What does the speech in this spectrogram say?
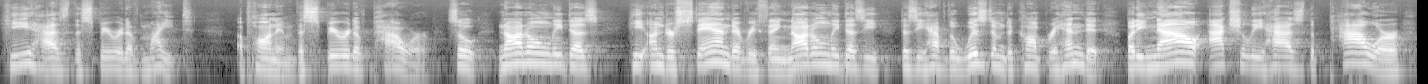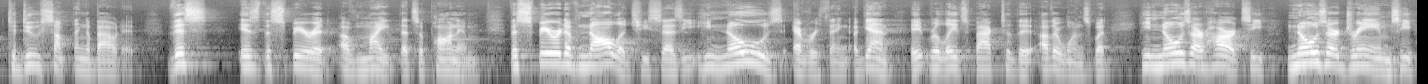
He has the spirit of might upon him, the spirit of power. So not only does he understand everything. Not only does he, does he have the wisdom to comprehend it, but he now actually has the power to do something about it. This is the spirit of might that's upon him. The spirit of knowledge, he says. He, he knows everything. Again, it relates back to the other ones, but he knows our hearts. He knows our dreams. He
